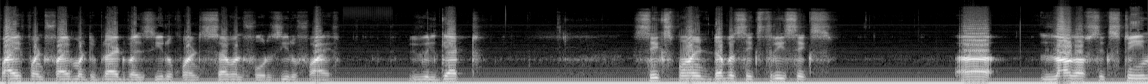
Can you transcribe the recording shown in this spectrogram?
5.5 multiplied by 0.7405 we will get 6.6636 uh, log of 16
